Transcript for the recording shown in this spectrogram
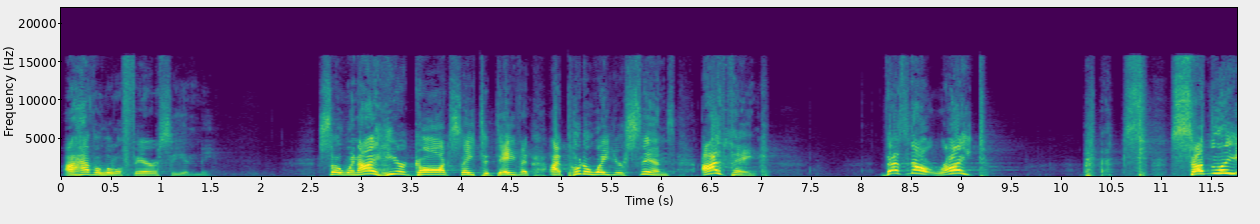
I have a little Pharisee in me. So when I hear God say to David, I put away your sins, I think, that's not right. Suddenly,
